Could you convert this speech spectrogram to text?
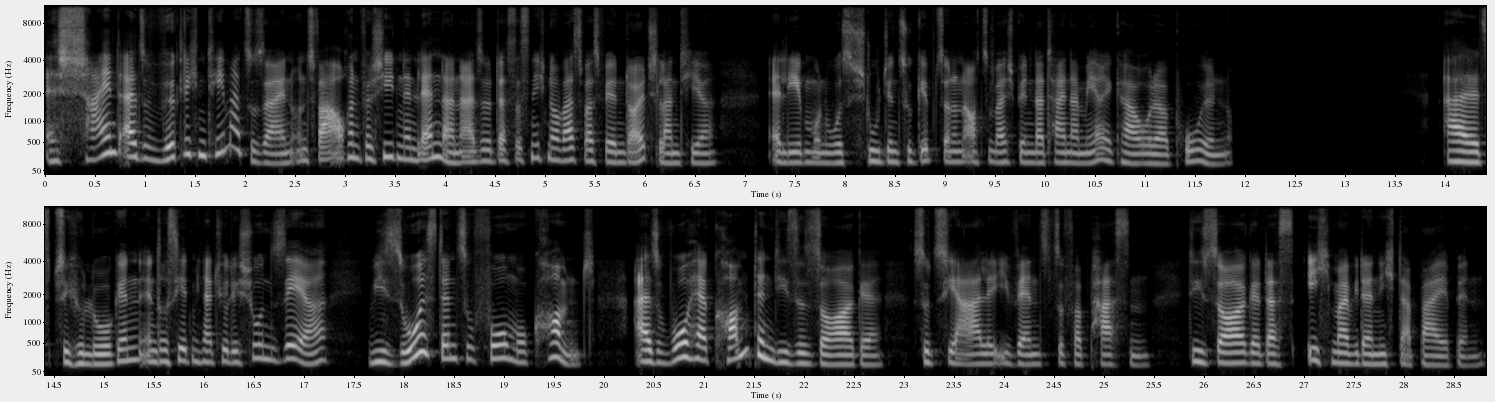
Es scheint also wirklich ein Thema zu sein, und zwar auch in verschiedenen Ländern. Also das ist nicht nur was, was wir in Deutschland hier erleben und wo es Studien zu gibt, sondern auch zum Beispiel in Lateinamerika oder Polen. Als Psychologin interessiert mich natürlich schon sehr, wieso es denn zu FOMO kommt. Also woher kommt denn diese Sorge, soziale Events zu verpassen? Die Sorge, dass ich mal wieder nicht dabei bin.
